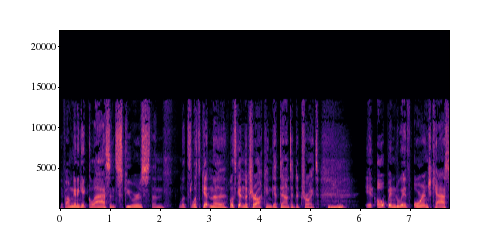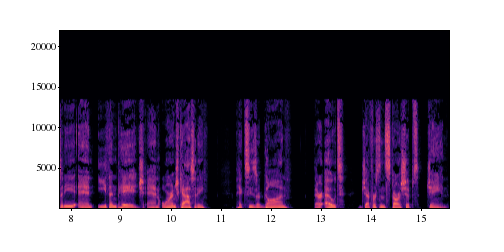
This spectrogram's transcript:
If I'm gonna get glass and skewers, then let's let's get in the let's get in the truck and get down to Detroit. Mm-hmm. It opened with Orange Cassidy and Ethan Page, and Orange Cassidy, Pixies are gone, they're out. Jefferson Starships, Jane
